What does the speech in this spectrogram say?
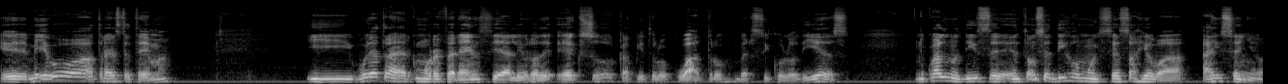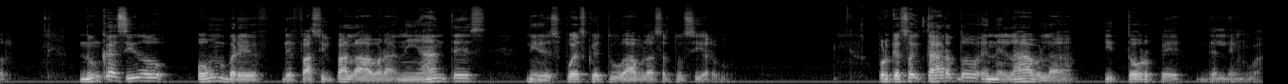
Eh, me llevó a traer este tema y voy a traer como referencia el libro de Éxodo capítulo 4 versículo 10, el cual nos dice, entonces dijo Moisés a Jehová, ay Señor, nunca he sido hombre de fácil palabra, ni antes ni después que tú hablas a tu siervo porque soy tardo en el habla y torpe de lengua.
